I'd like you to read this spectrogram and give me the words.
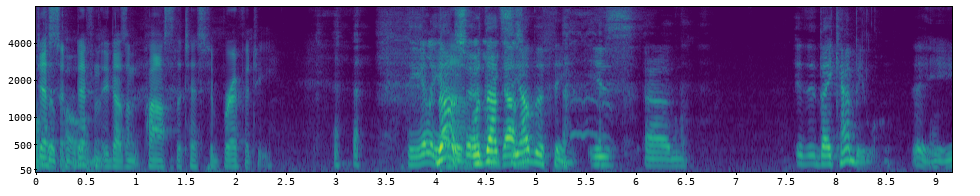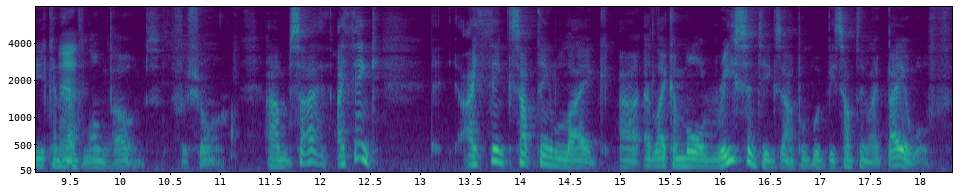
des- definitely doesn't pass the test of brevity. the Iliad no, well that's doesn't. the other thing is um, they can be long. You can yeah. have long poems for sure. Um, so I, I think I think something like uh, like a more recent example would be something like Beowulf,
